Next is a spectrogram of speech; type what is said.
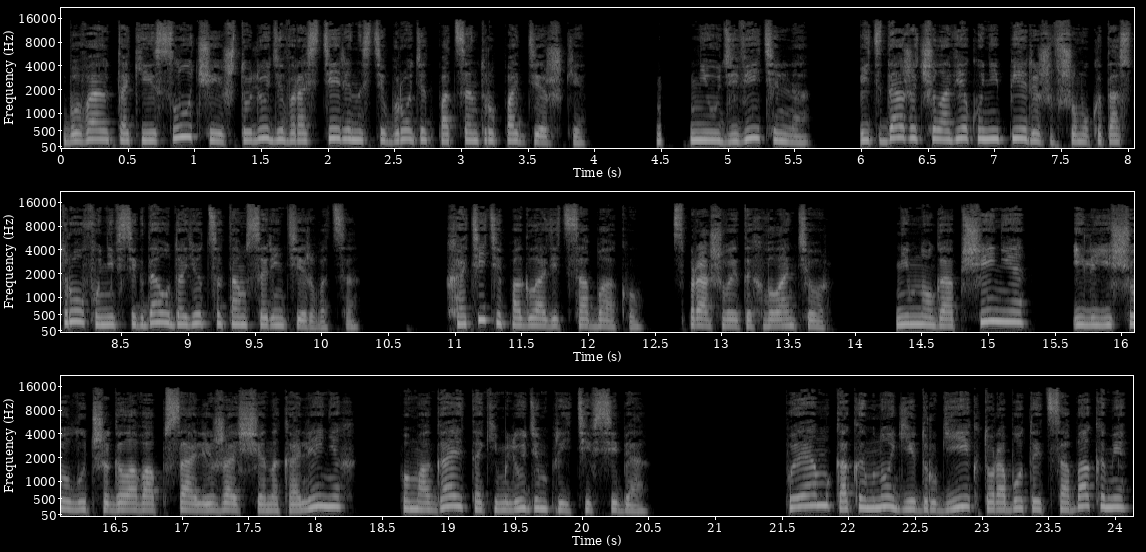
Бывают такие случаи, что люди в растерянности бродят по центру поддержки. Неудивительно, ведь даже человеку, не пережившему катастрофу, не всегда удается там сориентироваться. «Хотите погладить собаку?» – спрашивает их волонтер. Немного общения или еще лучше голова пса, лежащая на коленях, помогает таким людям прийти в себя. Пэм, как и многие другие, кто работает с собаками,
